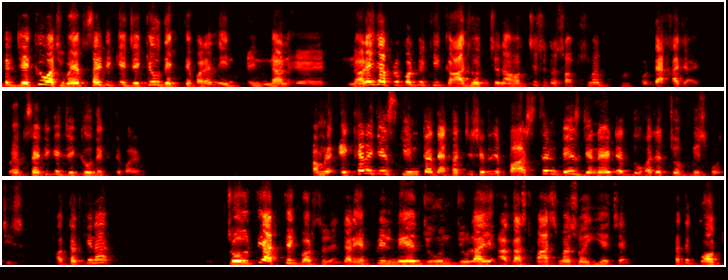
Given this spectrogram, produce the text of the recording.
এটা যে কেউ আছে ওয়েবসাইটে গিয়ে যে কেউ দেখতে পারেন নরেগা প্রকল্পে কি কাজ হচ্ছে না হচ্ছে সেটা সবসময় দেখা যায়। ওয়েবসাইটে গিয়ে যে কেউ দেখতে পারেন। আমরা এখানে যে স্কিমটা দেখাচ্ছি, সেটা যে পার্সেন্ট বেস জেনারেটেড দু হাজার চব্বিশ পঁচিশ। অর্থাৎ কিনা চলতি আর্থিক বর্ষ যার April, May, June, July, August, পাঁচ মাস হয়ে গিয়েছে, তাতে কত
